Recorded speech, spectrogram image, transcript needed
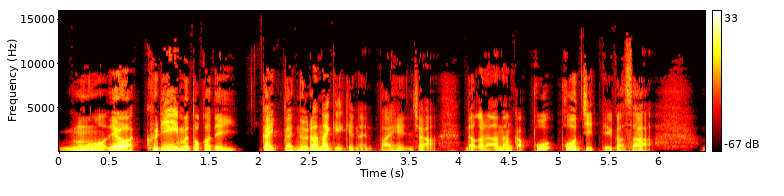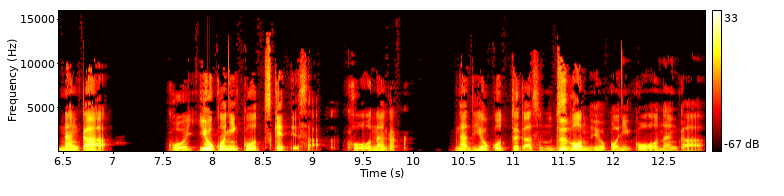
もの、要はクリームとかで一回一回塗らなきゃいけないの大変じゃん。だからなんかポ、ポーチっていうかさ、なんか、こう横にこうつけてさ、こうなんか、なんで横っていうかそのズボンの横にこうなんか、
